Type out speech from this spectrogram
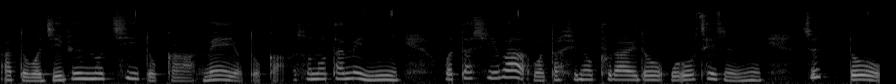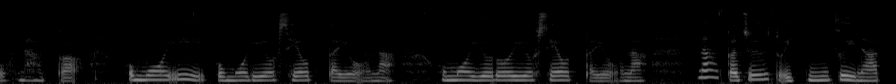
あとは自分の地位とか名誉とかそのために私は私のプライドを下ろせずにずっとなんか重い重りを背負ったような重い鎧を背負ったようななんかずっと生きにくいなっ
